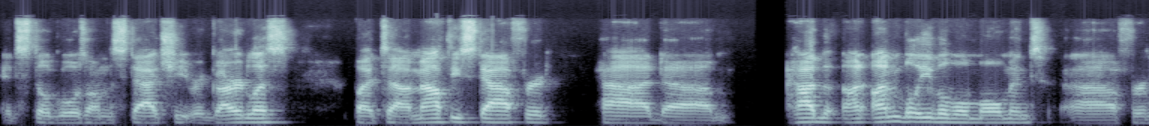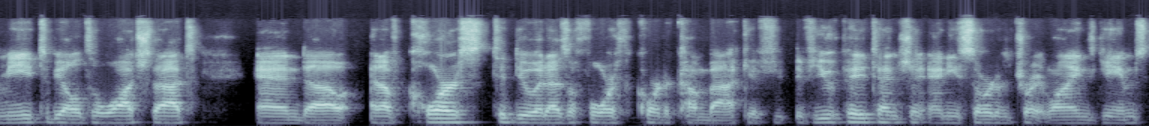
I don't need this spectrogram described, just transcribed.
it still goes on the stat sheet regardless. But uh, Matthew Stafford had um, had an unbelievable moment uh, for me to be able to watch that, and uh, and of course to do it as a fourth quarter comeback. If if you've paid attention to any sort of Detroit Lions games,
